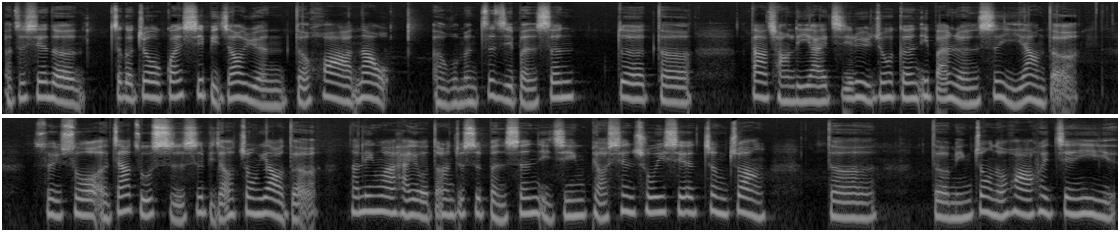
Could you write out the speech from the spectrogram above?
呃这些的这个就关系比较远的话，那呃我们自己本身的的大肠离癌几率就跟一般人是一样的。所以说呃家族史是比较重要的。那另外还有，当然就是本身已经表现出一些症状的的民众的话，会建议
